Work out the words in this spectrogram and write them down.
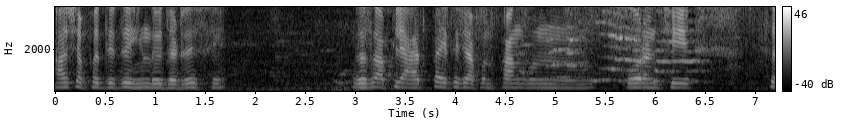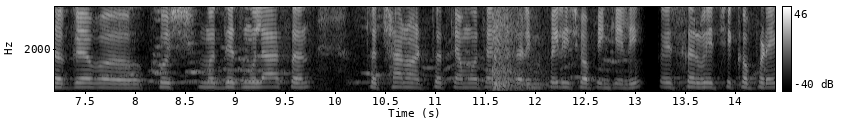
अशा पद्धतीचा हिंदूचा ड्रेस आहे. जसं आपले हातपाय तसे आपण पांघरून पोरांची सगळ्या खुशमध्येच मुलं असन तर छान वाटतं. त्यामुळे त्यांच्यासाठी मी पहिली शॉपिंग केली. तर सर्वेचे कपडे.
